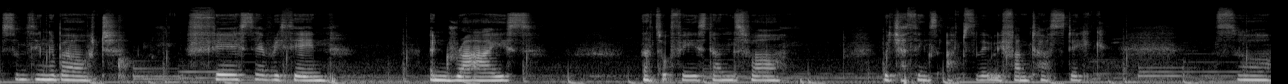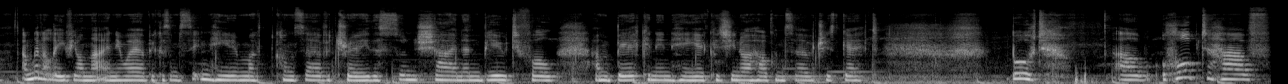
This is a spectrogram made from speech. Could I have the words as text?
Something about face everything and rise. That's what fear stands for, which I think is absolutely fantastic. So I'm going to leave you on that anyway because I'm sitting here in my conservatory. The sun's shining beautiful. I'm baking in here because you know how conservatories get. But I'll hope to have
